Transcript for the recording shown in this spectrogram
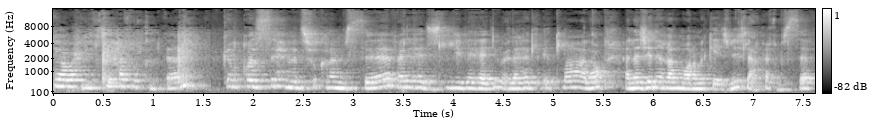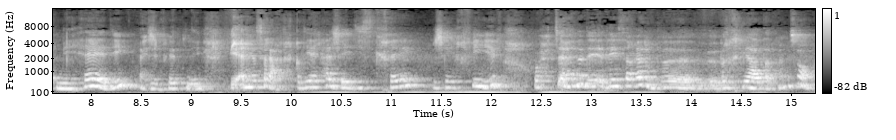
فيها واحد الفتيحه في القدام. كنقول السي أحمد شكرا بزاف على هاد الجليبه هادي وعلى هاد الاطلاله أنا généralement راه ما كيعجبنيش العقيق بزاف mais هادي عجبتني لأن العقيق ديالها جاي discret جاي خفيف وحتى هنا دايزه غير بالخياطة فهمتوا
